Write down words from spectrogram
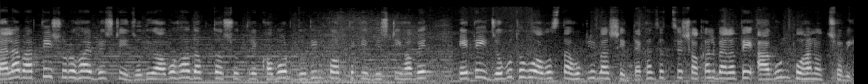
বেলা বাড়তেই শুরু হয় বৃষ্টি, যদিও আবহাওয়া দপ্তর সূত্রে খবর, দুদিন পর থেকে বৃষ্টি হবে। এতেই জবুথবু অবস্থা হুগলিবাসীর। দেখা যাচ্ছে সকালবেলাতে আগুন পোহানোর ছবি।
